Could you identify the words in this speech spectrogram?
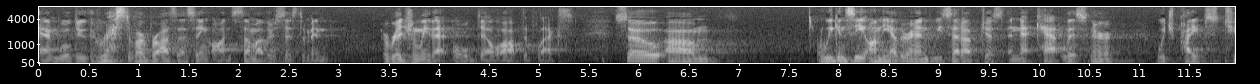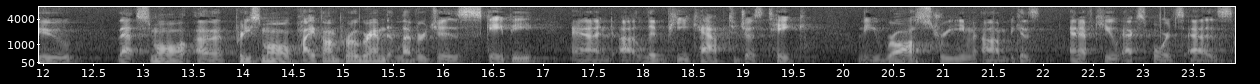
and we'll do the rest of our processing on some other system, and originally that old Dell Optiplex. So um, we can see on the other end, we set up just a Netcat listener, which pipes to that small, uh, pretty small Python program that leverages Scapy and uh, libpcap to just take the raw stream um, because NFQ exports as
